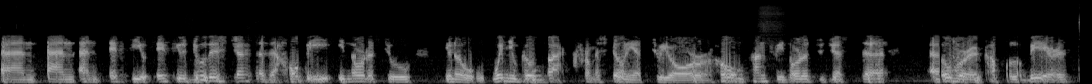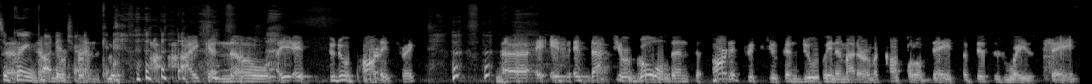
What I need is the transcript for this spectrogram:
And and and if you if you do this just as a hobby, in order to you know when you go back from Estonia to your home country, in order to just uh, uh, over a couple of beers. It's a great uh, party trick. I, I, can know it, to do party tricks. Uh, if, if that's your goal, then the party tricks you can do in a matter of a couple of days. But this is where you stay.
